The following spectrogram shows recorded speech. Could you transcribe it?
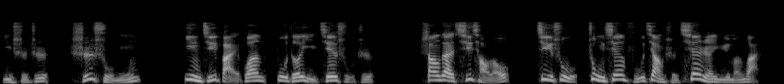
以示之。时署名，印及百官不得以皆属之。尚在乞巧楼。”计数众先伏将士千人于门外，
